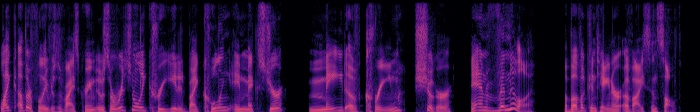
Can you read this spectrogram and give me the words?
Like other flavors of ice cream, it was originally created by cooling a mixture made of cream, sugar, and vanilla above a container of ice and salt.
